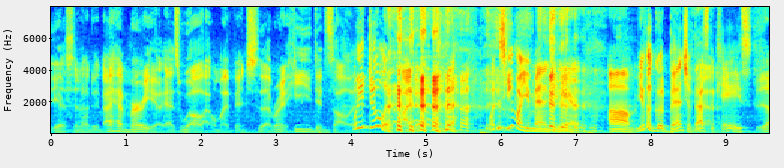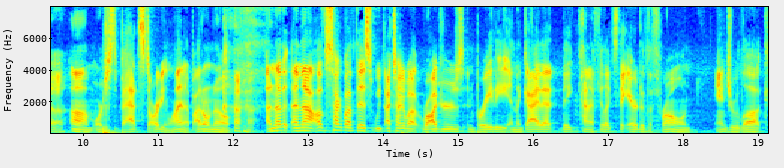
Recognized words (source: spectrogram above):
yes, they're not doing. I have Murray as well on my bench. So that run, he did solid. What are you doing? I know. what team are you managing here? Um, you have a good bench if that's Yeah. the case. Yeah. Um, or just a bad starting lineup. I don't know. Another, and I'll just talk about this. We, I talk about Rodgers and Brady, and the guy that they kind of feel like is the heir to the throne, Andrew Luck,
